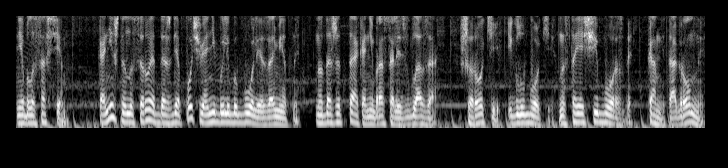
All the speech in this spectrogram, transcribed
не было совсем – Конечно, на сырой от дождя почве они были бы более заметны, но даже так они бросались в глаза. Широкие и глубокие, настоящие борозды, камни-то огромные.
